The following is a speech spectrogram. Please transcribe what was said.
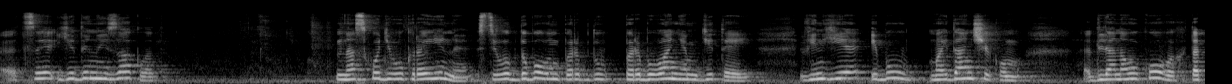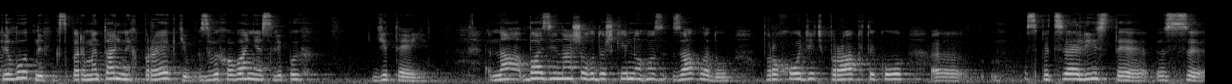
Е, Це єдиний заклад на сході України з цілодобовим перебуванням дітей. Він є і був майданчиком для наукових та пілотних експериментальних проєктів з виховання сліпих дітей. На базі нашого дошкільного закладу проходять практику е, спеціалісти з е,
